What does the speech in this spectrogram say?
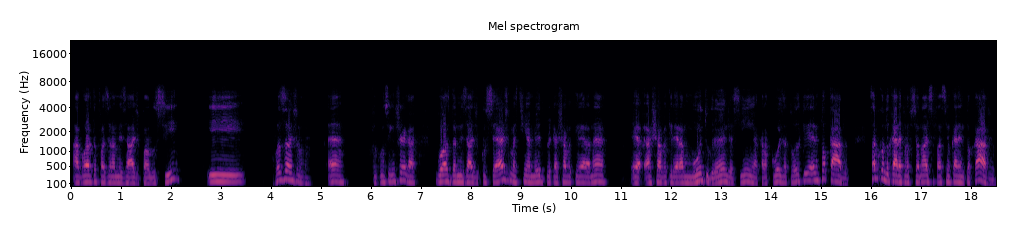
agora estou fazendo amizade com a Luci e Rosângela, é, que eu consigo enxergar. gosto da amizade com o Sérgio, mas tinha medo porque achava que ele era, né? É, achava que ele era muito grande, assim, aquela coisa toda, que era intocável. Sabe quando o cara é profissional e você fala assim, o cara é intocável?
